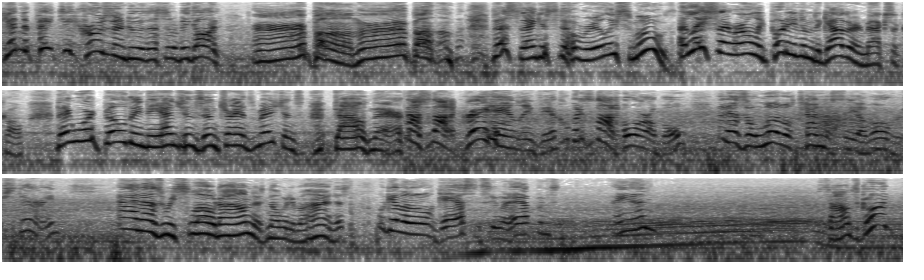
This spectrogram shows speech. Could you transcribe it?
Getting the PT Cruiser to do this, it'll be going, er, bum, er, bum. This thing is still really smooth. At least they were only putting them together in Mexico. They weren't building the engines and transmissions down there. Now, it's not a great handling vehicle, but it's not horrible. It has a little tendency of oversteering. And as we slow down, there's nobody behind us, we'll give it a little gas and see what happens. And sounds good.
